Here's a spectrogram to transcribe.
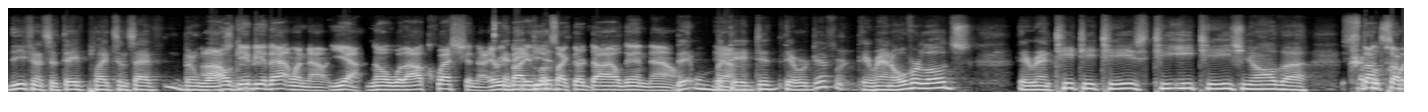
defense that they've played since I've been watching. I'll give you that one now. Yeah, no, without question. Now everybody did, looks like they're dialed in now. They, but yeah. they did. They were different. They ran overloads. They ran TTTs, TETs. You know all the stunts up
